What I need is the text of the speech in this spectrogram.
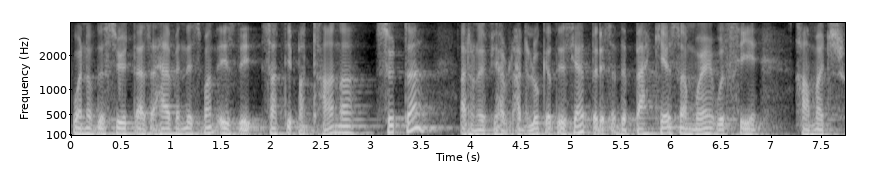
one of the suttas I have in this one is the Satipatthana Sutta. I don't know if you have had a look at this yet, but it's at the back here somewhere. We'll see how much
